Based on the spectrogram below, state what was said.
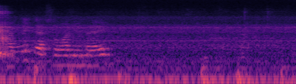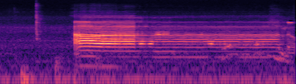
I think that's the one you made. Uh, no.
